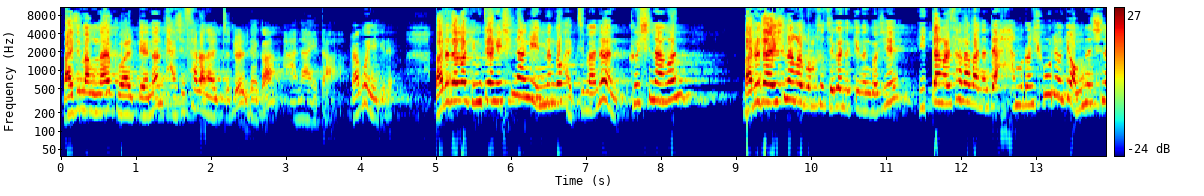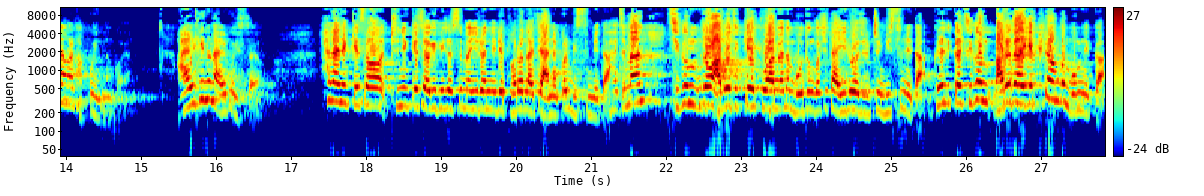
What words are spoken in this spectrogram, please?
마지막 날 부활 때는 다시 살아날 줄을 내가 아나이다. 라고 얘기를 해요. 마르다가 굉장히 신앙이 있는 것 같지만은 그 신앙은 마르다의 신앙을 보면서 제가 느끼는 것이 이 땅을 살아가는데 아무런 효력이 없는 신앙을 갖고 있는 거예요. 알기는 알고 있어요. 하나님께서 주님께서 여기 계셨으면 이런 일이 벌어나지 않을 걸 믿습니다. 하지만 지금도 아버지께 구하면 모든 것이 다 이루어질 줄 믿습니다. 그러니까 지금 마르다에게 필요한 건 뭡니까?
